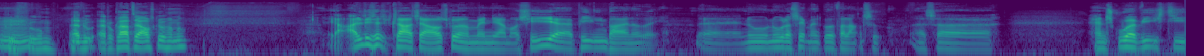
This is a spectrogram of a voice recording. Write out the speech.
Chris mm-hmm. Froome. Er, du, er du klar til at afskrive ham nu? Jeg er aldrig klar til at afskrive ham, men jeg må sige, at pilen peger nedad. Uh, nu, nu er der simpelthen gået for lang tid. Altså, han skulle have vist i,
